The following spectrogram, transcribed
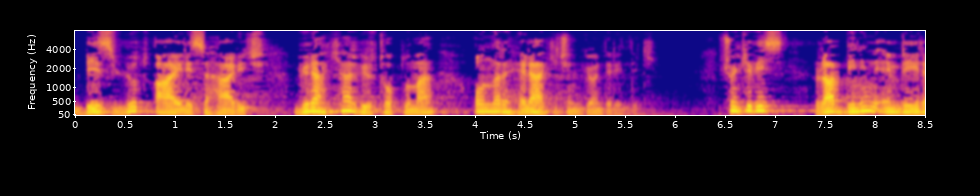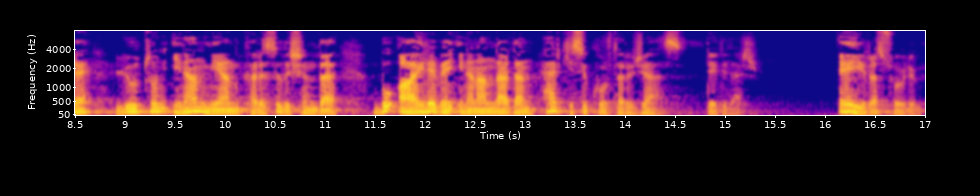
biz Lut ailesi hariç günahkar bir topluma onları helak için gönderildik. Çünkü biz Rabbinin emriyle Lut'un inanmayan karısı dışında bu aile ve inananlardan herkesi kurtaracağız dediler. Ey Resulüm!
